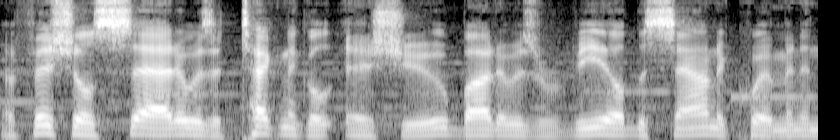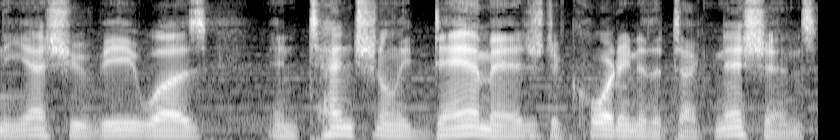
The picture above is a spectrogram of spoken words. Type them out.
Officials said it was a technical issue, but it was revealed the sound equipment in the SUV was intentionally damaged, according to the technicians.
